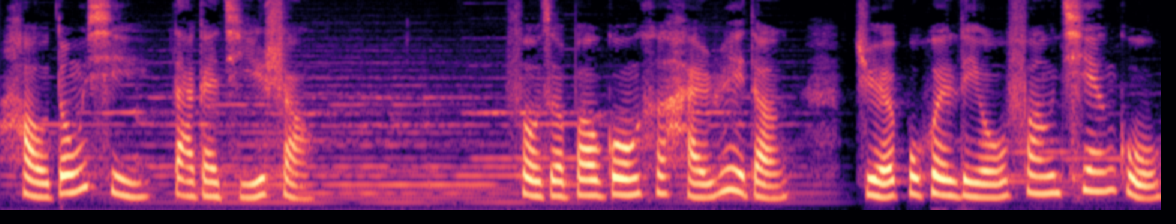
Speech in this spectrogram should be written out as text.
好东西大概极少，否则包公和海瑞等绝不会流芳千古，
